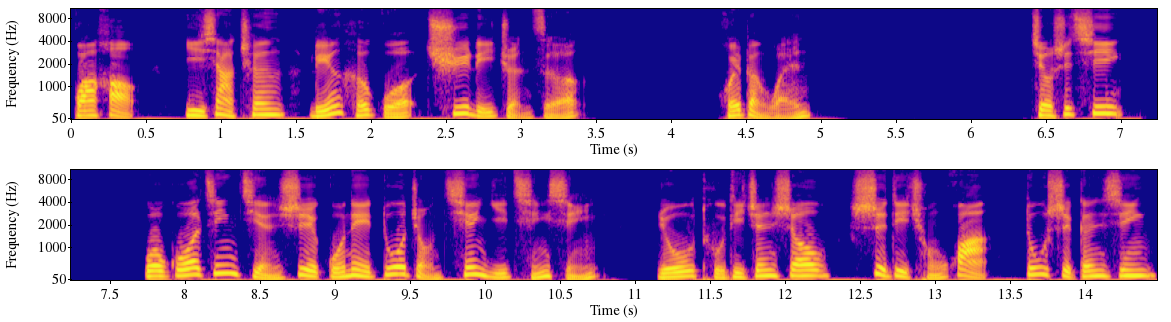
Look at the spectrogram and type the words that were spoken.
挂号以下称联合国驱离准则。回本文九十七。我国经检视国内多种迁移情形，如土地征收、市地重划、都市更新、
